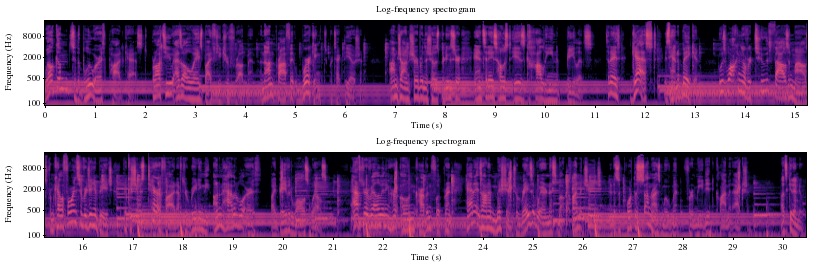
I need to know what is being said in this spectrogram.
Welcome to the Blue Earth Podcast, brought to you as always by Future Frogmen, a nonprofit working to protect the ocean. I'm John Sherburne, the show's producer, and today's host is Colleen Bielitz. Today's guest is Hannah Bacon, who is walking over 2,000 miles from California to Virginia Beach because she was terrified after reading The Uninhabitable Earth by David Wallace Wells. After evaluating her own carbon footprint, Hannah is on a mission to raise awareness about climate change and to support the Sunrise Movement for immediate climate action. Let's get into it.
